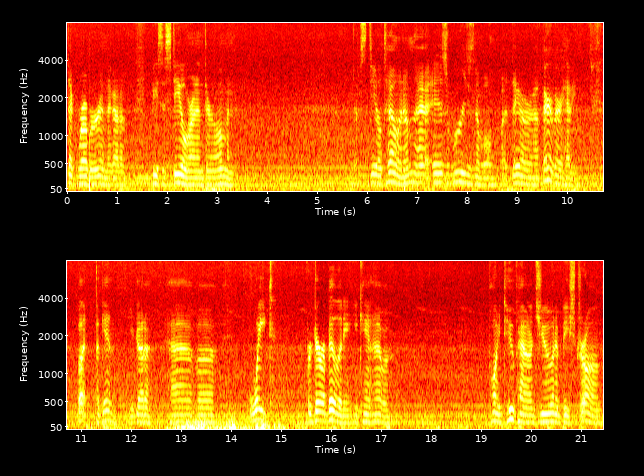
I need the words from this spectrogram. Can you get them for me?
thick rubber and they got a piece of steel running through them and steel toe in them. That is reasonable, but they are uh, very, very heavy. But again, you gotta have uh, weight for durability. You can't have a 0.2 pound shoe and it be strong.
